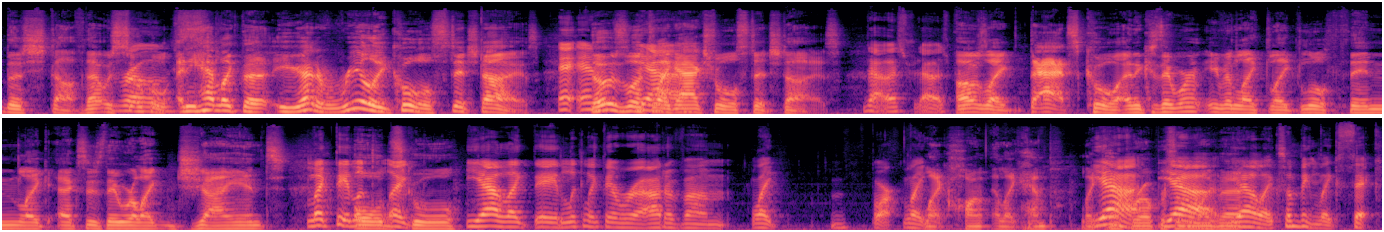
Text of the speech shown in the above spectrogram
the stuff. That was so cool, and he had like the he had a really cool stitched eyes. A- and- Those looked like actual stitched eyes. that was that was I was like, that's cool, and because they weren't even like like little thin like X's, they were like giant, like they looked old like school, yeah, like they looked like they were out of um like bar like, like hon- like hemp, like yeah hemp rope or yeah something like that. yeah like something like thick.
